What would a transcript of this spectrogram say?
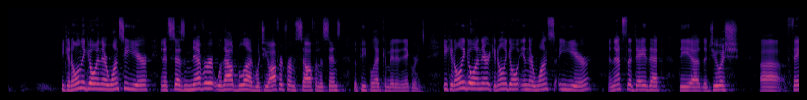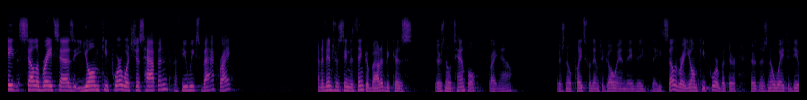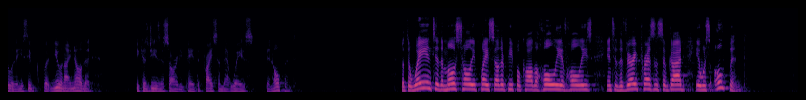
He could only go in there once a year, and it says, never without blood, which he offered for himself and the sins the people had committed in ignorance. He could only go in there, he could only go in there once a year, and that's the day that the, uh, the Jewish uh, faith celebrates as Yom Kippur, which just happened a few weeks back, right? Kind of interesting to think about it because there's no temple right now. There's no place for them to go in. They, they, they celebrate Yom Kippur, but they're, they're, there's no way to deal with it. You see, but you and I know that because Jesus already paid the price and that way's been opened. But the way into the most holy place, other people call the Holy of Holies, into the very presence of God, it was opened.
